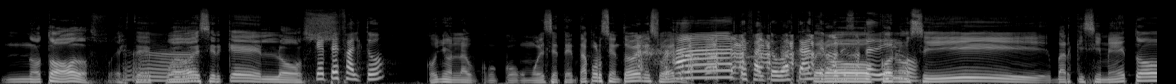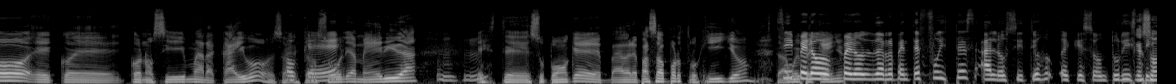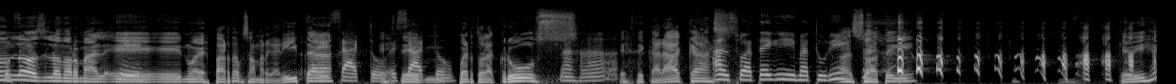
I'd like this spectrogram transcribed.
No todos. Este, Ah. Puedo decir que los... ¿Qué te faltó? Coño, la- co- como el 70% de Venezuela. Ah, te faltó bastante, Pero por eso te digo. conocí Barquisimeto, eh, eh, conocí Maracaibo, o sea, Estado Ok. Zulia, Mérida. Este, supongo que habré pasado por Trujillo. Sí, pero, pequeño. pero de repente fuiste a los sitios eh, que son que turísticos. son los lo normal, eh, eh, Nueva Esparta, o sea, Margarita, Exacto, este, exacto. Puerto La Cruz, Ajá. este Caracas, Anzuategui y Maturín. Anzoátegui. ¿Qué dije?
